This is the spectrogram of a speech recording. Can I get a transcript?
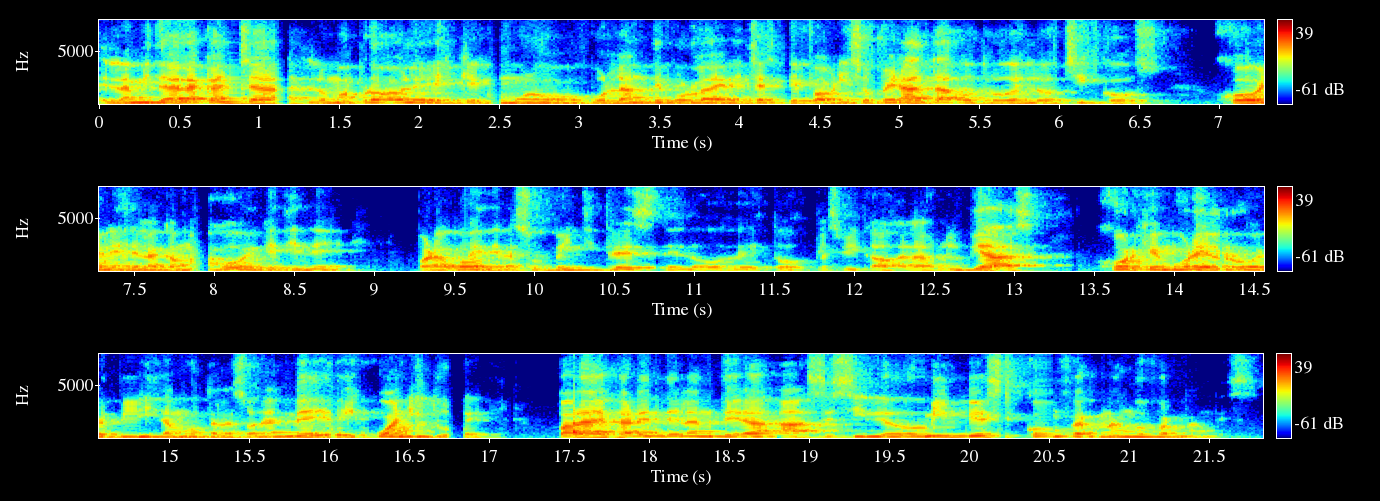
en la mitad de la cancha, lo más probable es que como volante por la derecha esté Fabricio Peralta, otro de los chicos jóvenes de la cama joven que tiene Paraguay de la sub-23, de, los, de estos clasificados a las Olimpiadas. Jorge Morel, Robert Pires Mota en la zona del medio y Juan Iturbe, para dejar en delantera a Cecilio Domínguez con Fernando Fernández.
